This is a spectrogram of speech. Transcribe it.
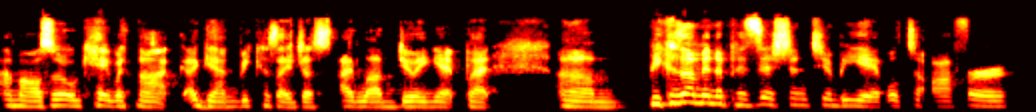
I'm also okay with not again because I just I love doing it, but um, because I'm in a position to be able to offer,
